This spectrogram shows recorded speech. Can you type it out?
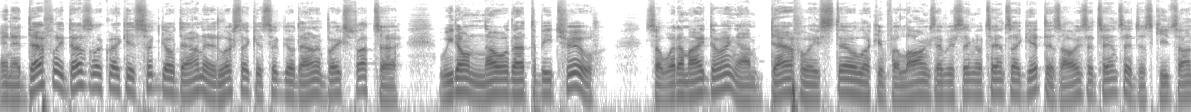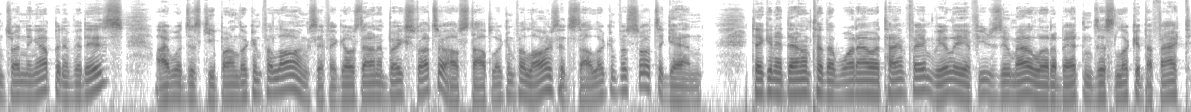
and it definitely does look like it should go down and it looks like it should go down and break structure we don't know that to be true so what am I doing? I'm definitely still looking for longs every single chance I get. There's always a chance it just keeps on trending up, and if it is, I will just keep on looking for longs. If it goes down and breaks structure, I'll stop looking for longs and start looking for shorts again. Taking it down to the one hour time frame, really, if you zoom out a little bit and just look at the fact,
